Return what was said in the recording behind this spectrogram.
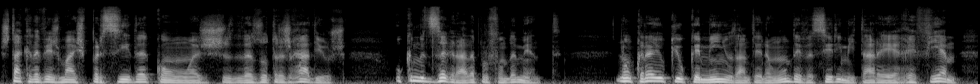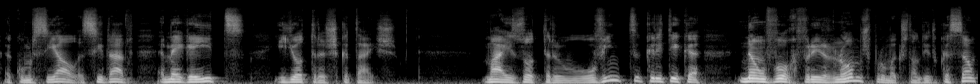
está cada vez mais parecida com as das outras rádios, o que me desagrada profundamente. Não creio que o caminho da Antena 1 deva ser imitar a RFM, a Comercial, a Cidade, a Mega Hits e outras que tais. Mais outro ouvinte critica, não vou referir nomes por uma questão de educação,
